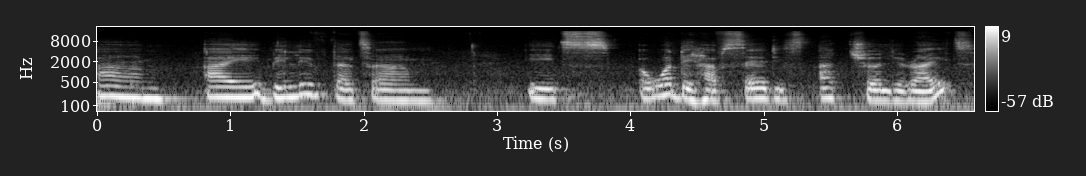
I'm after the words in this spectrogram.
Um, I believe that um, it's uh, what they have said is actually right,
